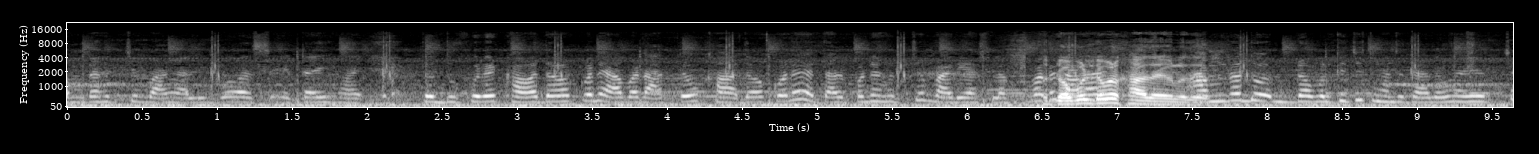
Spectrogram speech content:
আমরা হচ্ছে বাঙালি বস এটাই হয়। তো দুপুরে খাওয়া দাওয়া করে আবার রাতেও খাওয়া দাওয়া করে তারপরে হচ্ছে বাড়ি আসলাম। ডবল ডবল খাওয়া দাওয়া গেলো আমরা ডবল খেয়েছি তোমাদের দাদা ভাই হচ্ছে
